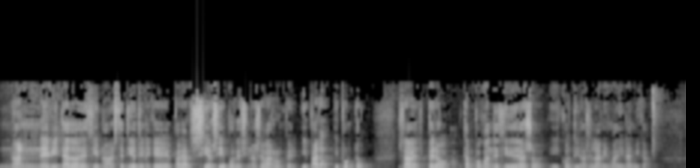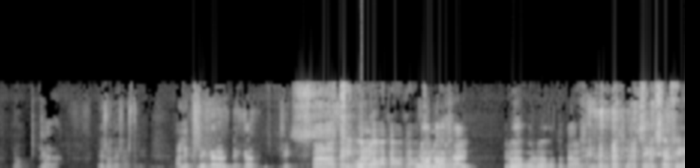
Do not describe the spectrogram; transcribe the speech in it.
no han evitado decir, no, este tío tiene que parar sí o sí porque si no se va a romper. Y para y punto. ¿Sabes? Pero tampoco han decidido eso y continúas en la misma dinámica. ¿No? Nada. Es un desastre. ¿Alex? De cara al mercado. Sí. Bueno, no, Fer, Sí, bueno. acaba, acaba, acaba. No, no, o sea, luego, luego, total. Vale. sí, entonces esto- Sí, si al, fin-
